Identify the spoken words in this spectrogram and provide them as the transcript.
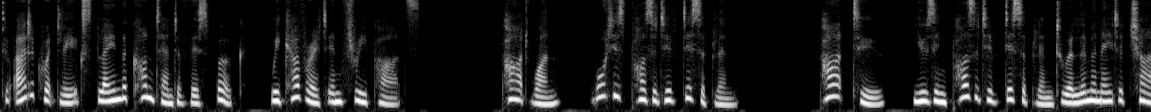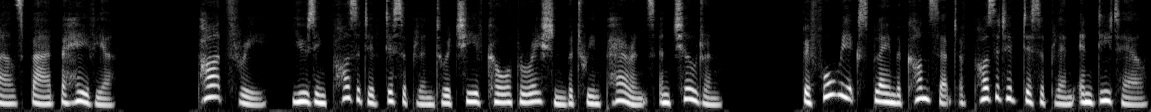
To adequately explain the content of this book, we cover it in three parts. Part 1 What is positive discipline? Part 2 Using positive discipline to eliminate a child's bad behavior. Part 3 Using positive discipline to achieve cooperation between parents and children. Before we explain the concept of positive discipline in detail,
